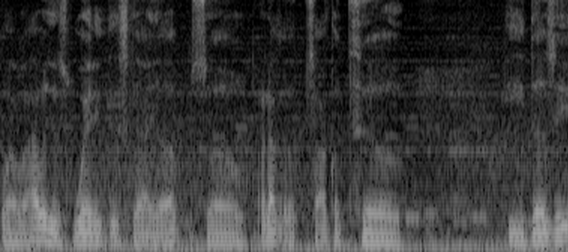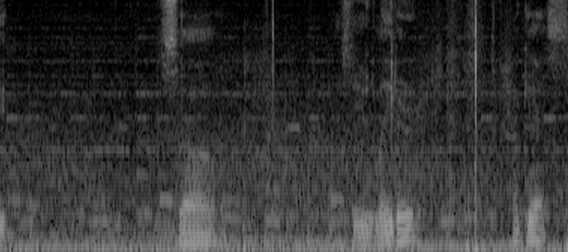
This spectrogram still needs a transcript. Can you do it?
Well, I was just waiting this guy up, so I'm not gonna talk until he does it. So, see you later, I guess.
